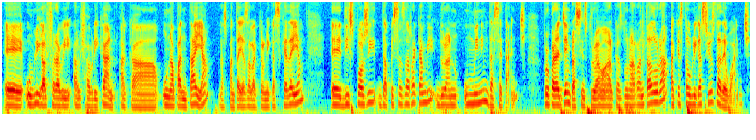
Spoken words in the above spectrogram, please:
eh, obliga el, el fabricant a que una pantalla, les pantalles electròniques que dèiem, eh, disposi de peces de recanvi durant un mínim de 7 anys. Però, per exemple, si ens trobem en el cas d'una rentadora, aquesta obligació és de 10 anys.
